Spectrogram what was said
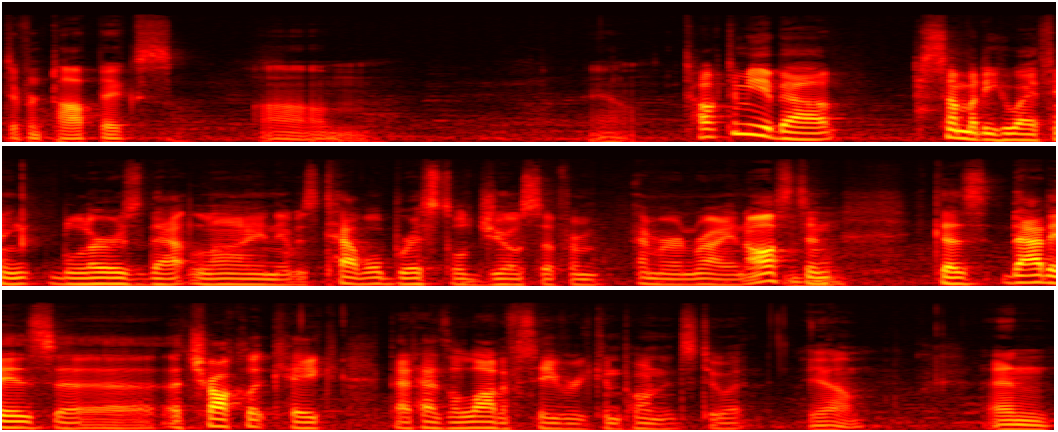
different topics. Um, yeah. Talk to me about somebody who I think blurs that line. It was Tavel Bristol Joseph from Emmer and Rye in Austin. Mm-hmm because that is a, a, chocolate cake that has a lot of savory components to it. Yeah, and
